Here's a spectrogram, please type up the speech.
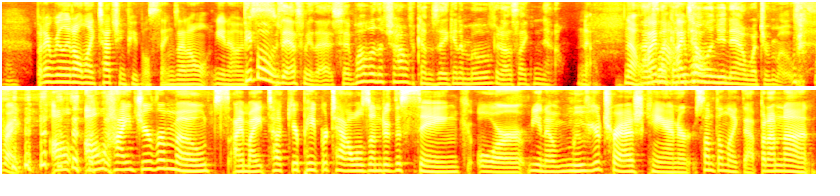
mm-hmm. but I really don't like touching people's things. I don't. You know, People always ask me that. I said, well, when the photographer comes, they going to move? And I was like, no. No, no. I was like, I'm I telling you now what to remove. Right. I'll I'll hide your remotes. I might tuck your paper towels under the sink or, you know, move your trash can or something like that. But I'm not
